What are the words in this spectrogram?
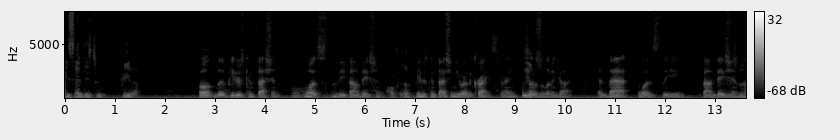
he said this to Peter? Well, the Peter's confession Mhm. was the foundation. Okay. Peter's confession, You are the Christ, right? The Son of the living God. And that was the foundation on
